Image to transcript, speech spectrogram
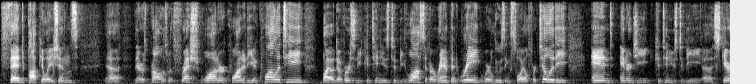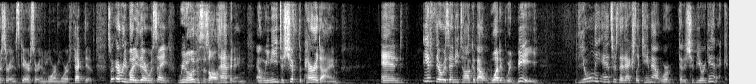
fed populations. Uh, there's problems with fresh water quantity and quality. Biodiversity continues to be lost at a rampant rate. We're losing soil fertility and energy continues to be uh, scarcer and scarcer and more and more effective. So everybody there was saying, we know this is all happening, and we need to shift the paradigm. And if there was any talk about what it would be, the only answers that actually came out were that it should be organic.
